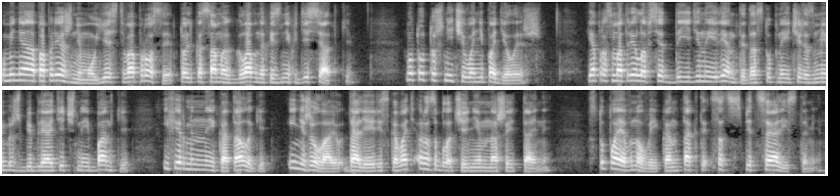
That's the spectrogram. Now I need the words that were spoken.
У меня по-прежнему есть вопросы, только самых главных из них десятки. Но тут уж ничего не поделаешь. Я просмотрела все доединые ленты, доступные через межбиблиотечные банки и фирменные каталоги, и не желаю далее рисковать разоблачением нашей тайны, вступая в новые контакты со специалистами.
